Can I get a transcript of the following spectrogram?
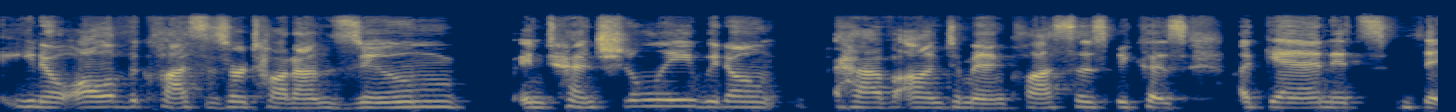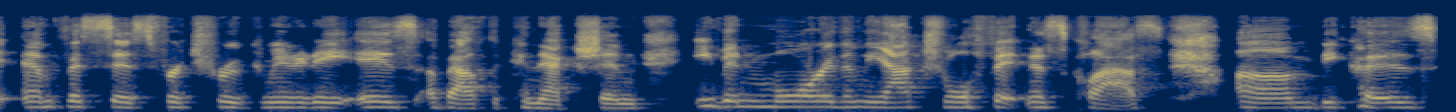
you know all of the classes are taught on zoom intentionally we don't have on demand classes because again it's the emphasis for true community is about the connection even more than the actual fitness class um, because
